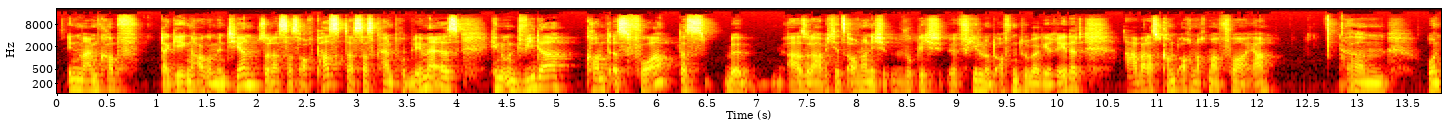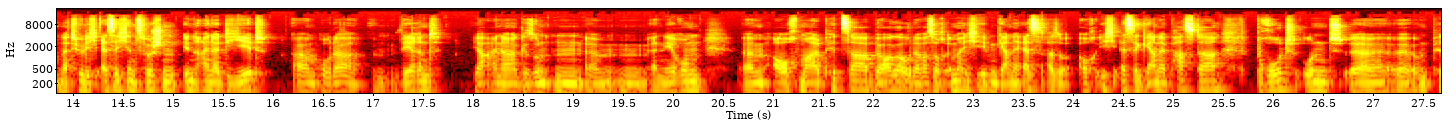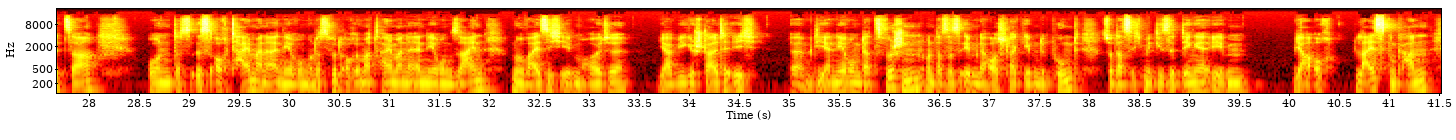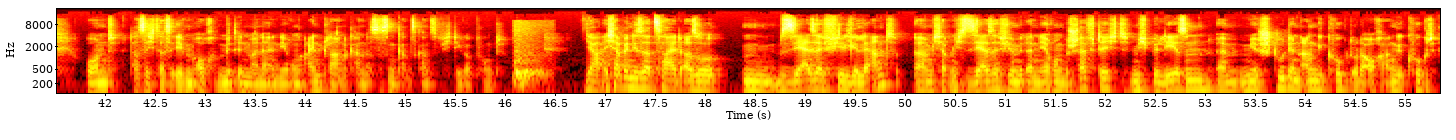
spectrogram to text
in meinem Kopf dagegen argumentieren, so dass das auch passt, dass das kein Problem mehr ist. Hin und wieder kommt es vor, das, äh, also da habe ich jetzt auch noch nicht wirklich äh, viel und offen drüber geredet, aber das kommt auch noch mal vor, ja. Ähm, und natürlich esse ich inzwischen in einer Diät ähm, oder während ja einer gesunden ähm, Ernährung ähm, auch mal Pizza, Burger oder was auch immer ich eben gerne esse. Also auch ich esse gerne Pasta, Brot und, äh, und Pizza. Und das ist auch Teil meiner Ernährung und das wird auch immer Teil meiner Ernährung sein. Nur weiß ich eben heute, ja, wie gestalte ich äh, die Ernährung dazwischen? Und das ist eben der ausschlaggebende Punkt, so dass ich mir diese Dinge eben ja auch leisten kann und dass ich das eben auch mit in meine Ernährung einplanen kann. Das ist ein ganz, ganz wichtiger Punkt. Ja, ich habe in dieser Zeit also sehr, sehr viel gelernt. Ähm, ich habe mich sehr, sehr viel mit Ernährung beschäftigt, mich belesen, ähm, mir Studien angeguckt oder auch angeguckt,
